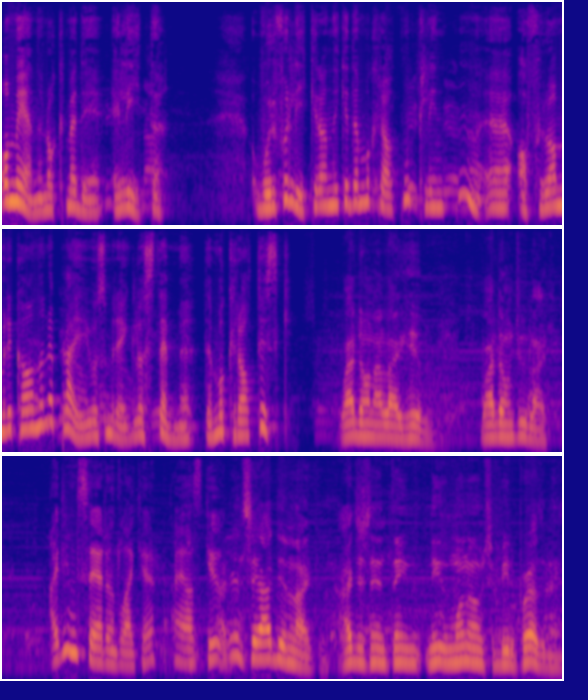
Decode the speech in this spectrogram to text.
og mener nok med det elite. Hvorfor liker han ikke demokraten Clinton? Eh, afroamerikanerne pleier jo som regel å stemme demokratisk. Why don't I like Hillary? Why don't you like her? I didn't say I don't like her. I asked you. I didn't say I didn't like her. I just didn't think neither one of them should be the president.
